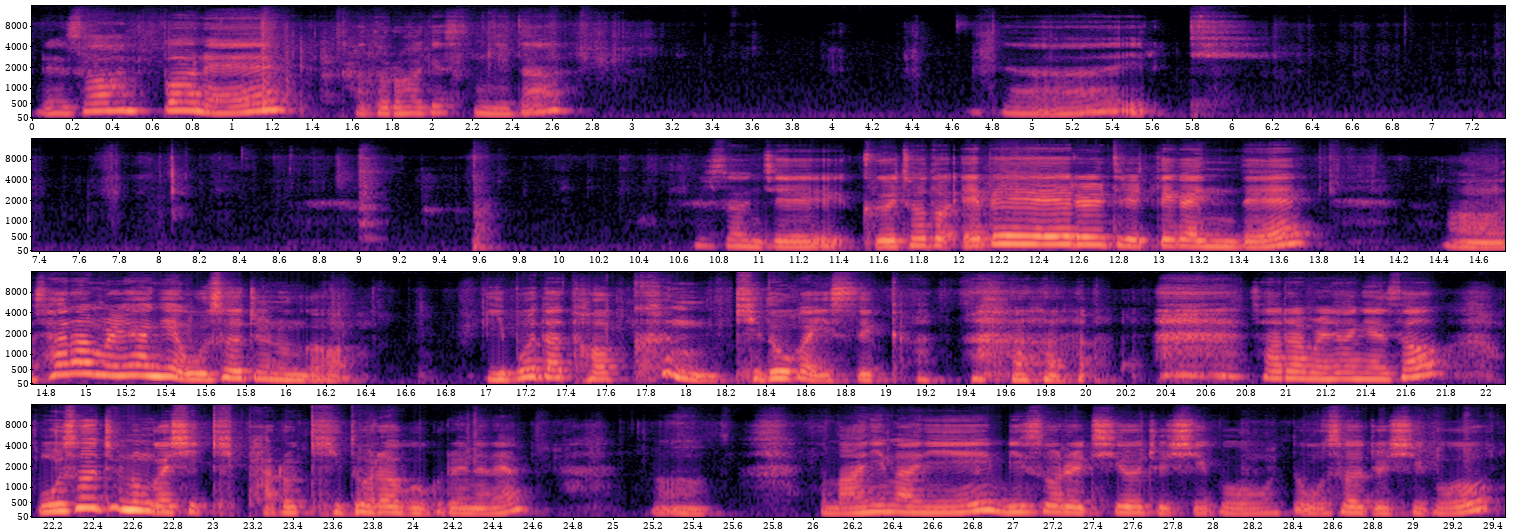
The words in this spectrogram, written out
그래서 한 번에 가도록 하겠습니다. 자, 이렇게. 그래서 이제 그 저도 예배를 드릴 때가 있는데 어, 사람을 향해 웃어주는 거 이보다 더 큰 기도가 있을까? 사람을 향해서 웃어주는 것이 기- 바로 기도라고 그러나요? 어, 많이 많이 미소를 지어주시고 또 웃어주시고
